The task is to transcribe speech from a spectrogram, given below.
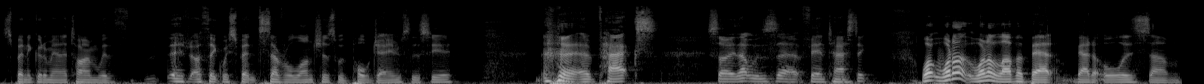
spent a good amount of time with. I think we spent several lunches with Paul James this year at PAX, so that was uh, fantastic. What what I, what I love about about it all is um,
